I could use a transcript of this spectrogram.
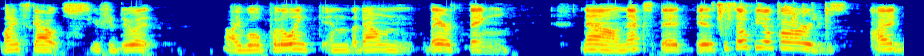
Life Scouts, you should do it. I will put a link in the down there thing. Now, next bit is the Sopio cards. I'd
